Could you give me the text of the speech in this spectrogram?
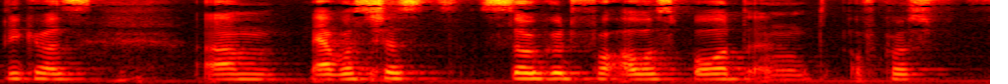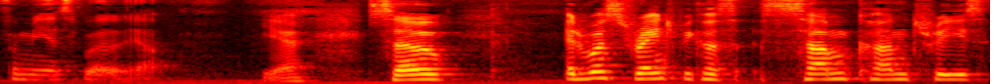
because um, yeah, it was just so good for our sport and of course for me as well. Yeah. Yeah. So it was strange because some countries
